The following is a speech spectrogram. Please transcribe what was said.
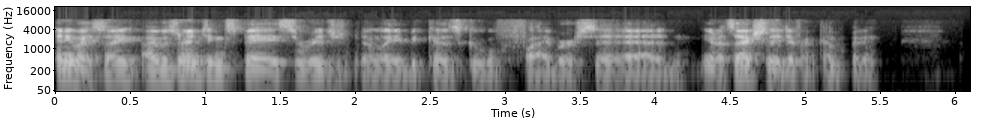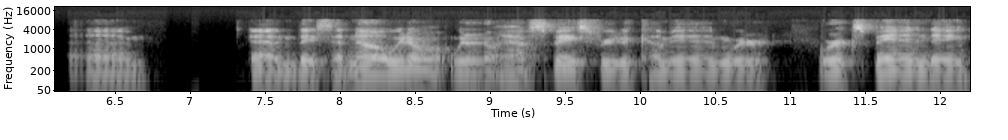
anyway, so I, I was renting space originally because Google Fiber said, you know, it's actually a different company. Um, and they said, no, we don't, we don't have space for you to come in. We're, we're expanding.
